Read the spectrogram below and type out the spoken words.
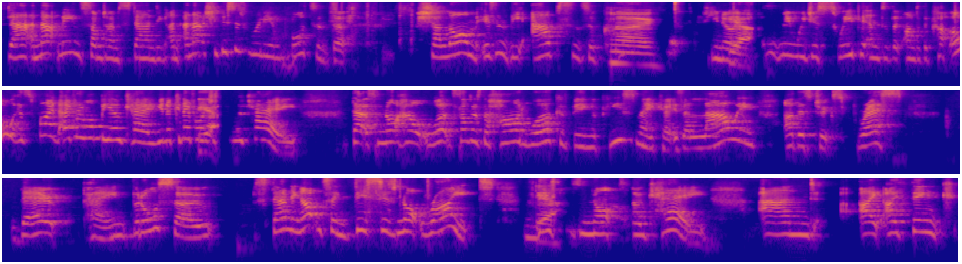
sta- and that means sometimes standing and, and actually this is really important that shalom isn't the absence of conflict no you know Yeah. it doesn't mean we just sweep it under the under the cup oh it's fine everyone be okay you know can everyone Yeah. just be okay that's not how it works. Sometimes the hard work of being a peacemaker is allowing others to express their pain but also standing up and saying this is not right. This Yeah. is not okay. And i i think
